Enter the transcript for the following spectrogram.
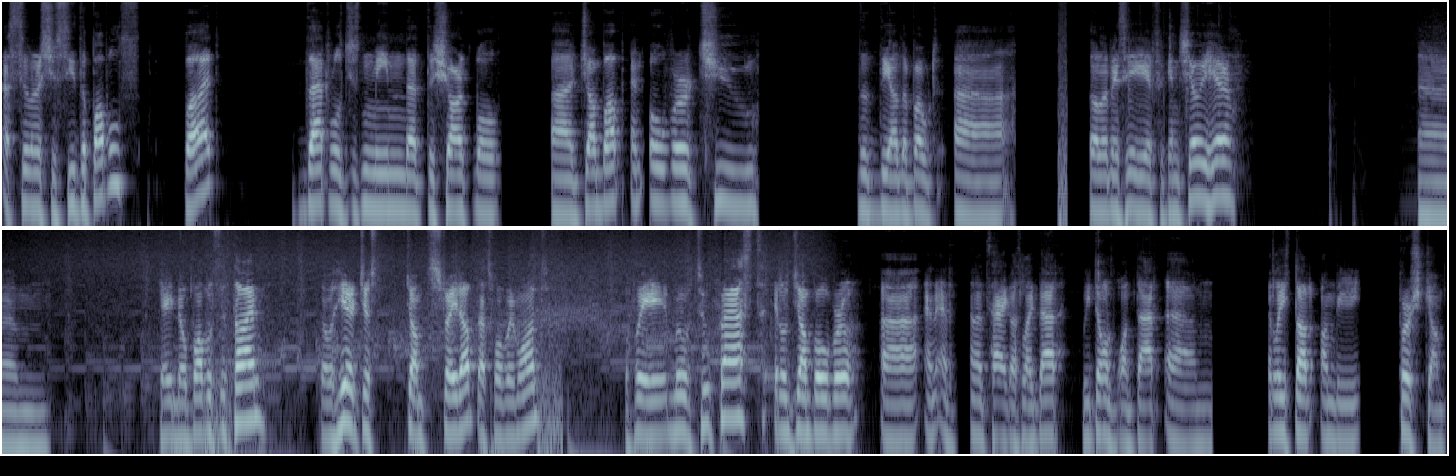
as soon as you see the bubbles, but that will just mean that the shark will uh, jump up and over to the the other boat. Uh, so let me see if we can show you here. Um, okay, no bubbles this time. So here, it just jump straight up. That's what we want. If we move too fast, it'll jump over uh, and, and and attack us like that. We don't want that. Um, at least not on the first jump.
